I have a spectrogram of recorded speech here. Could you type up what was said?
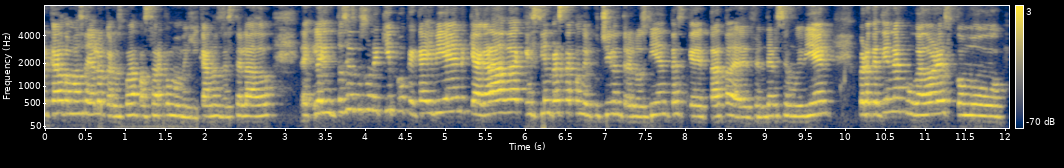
Ricardo, más allá de lo que nos pueda pasar como mexicanos de este lado. Le, entusiasma es un equipo que cae bien, que agrada, que siempre está con el cuchillo entre los dientes, que trata de defenderse muy bien, pero que tiene jugadores como,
